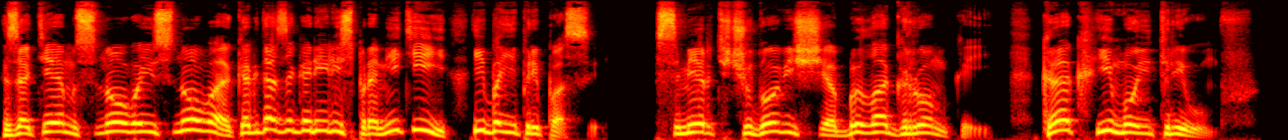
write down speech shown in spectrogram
затем снова и снова, когда загорелись Прометий и боеприпасы. Смерть чудовища была громкой, как и мой триумф.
